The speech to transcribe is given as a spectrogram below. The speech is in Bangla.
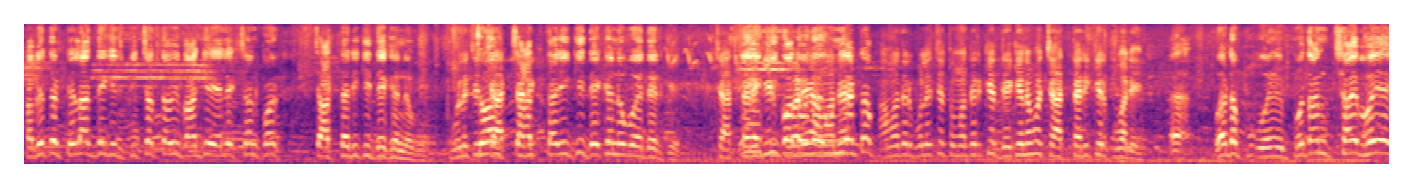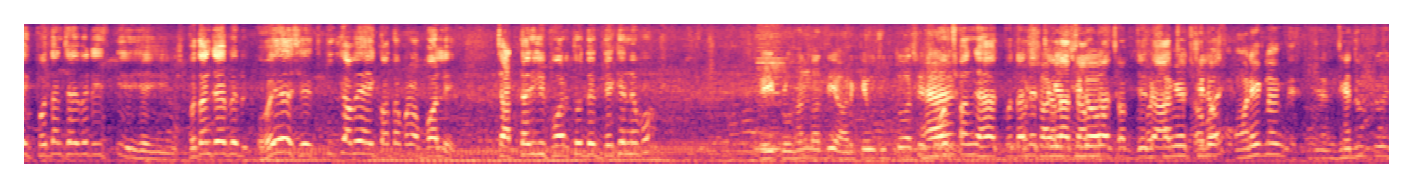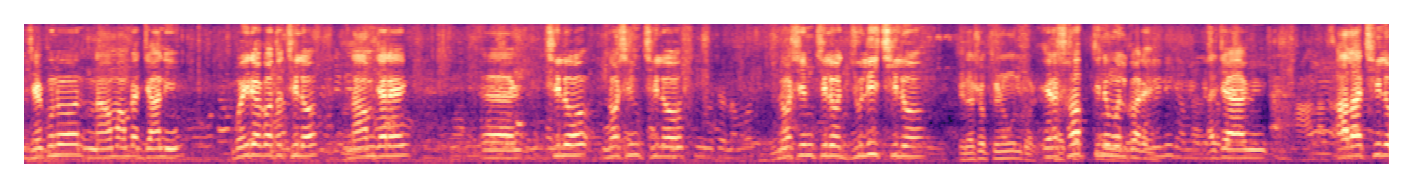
সবে তো টেলার দেখেছি পিকচার তো আমি বাকি ইলেকশন পর চার তারিখই দেখে নেব। বলেছে চল চার তারিখই দেখে নেব এদেরকে। আমাদের বলেছে তোমাদেরকে দেখে নেব চার তারিখের পরে। ওটা প্রধান সাহেব হয়ে প্রধান সাহেবের প্রধান সাহেবের হয়ে সে কীভাবে এই কথাটা বলে? চার তারিখের পর তোদের দেখে নেব। এই প্রধান বাদ দিয়ে আর কেউ যুক্ত আছে? হ্যাঁ। ওর সঙ্গে হ্যাঁ প্রধানের সঙ্গে চালা ছিল চামড়া সব যে সঙ্গে ছিল অনেক লোক যে দুটো যে কোনো নাম আমরা জানি। বহিরাগত ছিল নাম জানে। ছিল নসিম ছিল। নসিম ছিল জুলি ছিল। এরা সব তৃণমূল করে। এরা সব তৃণমূল করে। আচ্ছা আলা ছিল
